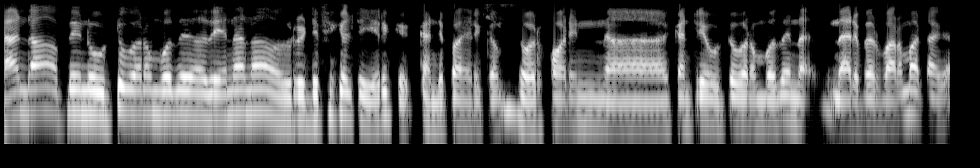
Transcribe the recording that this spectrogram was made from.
வேண்டாம் அப்படின்னு விட்டு வரும்போது அது என்னன்னா ஒரு டிஃபிகல்ட்டி இருக்கு. கண்டிப்பா இருக்கு. ஒரு ஃபாரின் கண்ட்ரியை விட்டு வரும்போது நிறைய பேர் வரமாட்டாங்க.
